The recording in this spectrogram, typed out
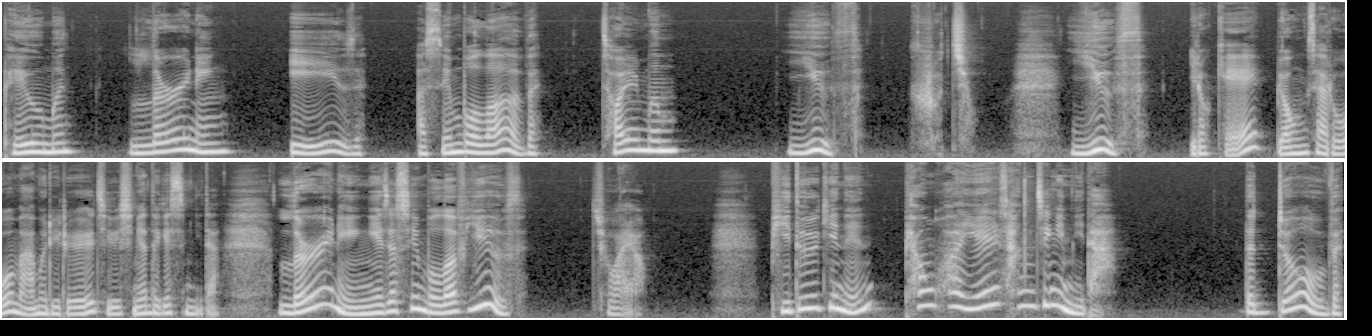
배움은 learning is a symbol of 젊음 youth. 그렇죠. youth 이렇게 명사로 마무리를 지으시면 되겠습니다. Learning is a symbol of youth. 좋아요. 비둘기는 평화의 상징입니다. The dove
